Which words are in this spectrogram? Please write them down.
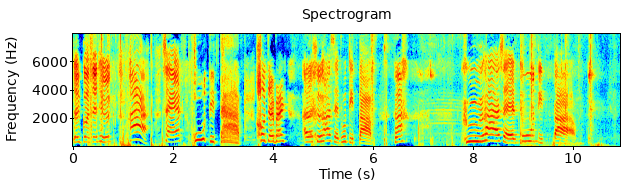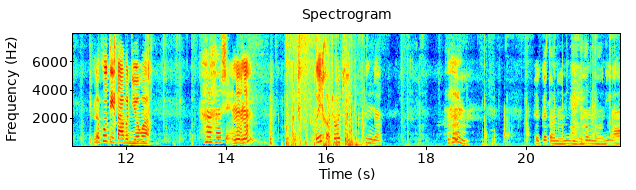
จนกว่าจะถึงห้าแสนผู้ติดตาม เข้าใจไหม อะไรคือห้าแสนผู้ติดตาม ฮะ คือห้าแสนผู้ติดตาม แล้วผู้ติดตามมันเยอะมากห้าห้าแสนนะนะเฮ้ยขอโทษทีเพึ่งนะฮึมเออก็ตอนนั้นอยู่ในห้องนอนนี่นะ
